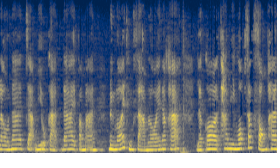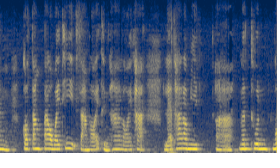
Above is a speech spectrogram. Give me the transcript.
เราน่าจะมีโอกาสได้ประมาณ 100ถึงนะคะ แล้วก็ถ้ามีงบสัก 2,000 ก็ตั้งเป้าไว้ที่ 300ถึง500 ค่ะ และถ้าเรามีเงินทุนง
